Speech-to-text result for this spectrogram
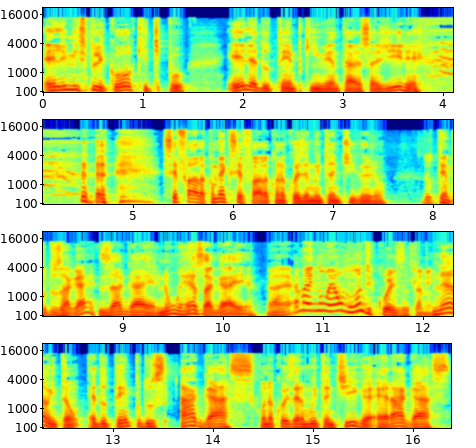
Ele me explicou que, tipo, ele é do tempo que inventaram essa gíria. você fala, como é que você fala quando a coisa é muito antiga, João? Do tempo do Zagaia? Zagaia, não é Zagaia. Ah, é, mas não é um monte de coisa também. Não, então, é do tempo dos Hs. Quando a coisa era muito antiga, era Hs.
